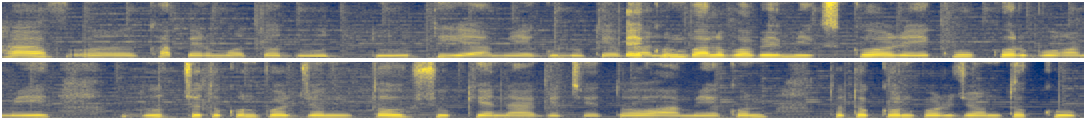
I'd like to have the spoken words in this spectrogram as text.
হাফ কাপের মতো দুধ। দুধ দিয়ে আমি এগুলোকে এখন ভালোভাবে মিক্স করে কুক করব আমি। দুধ যতক্ষণ পর্যন্ত শুকিয়ে না গেছে, তো আমি এখন ততক্ষণ পর্যন্ত কুক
